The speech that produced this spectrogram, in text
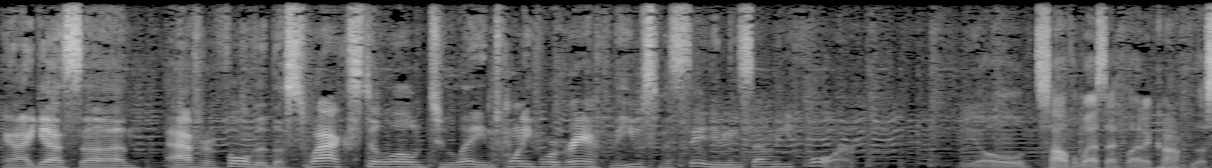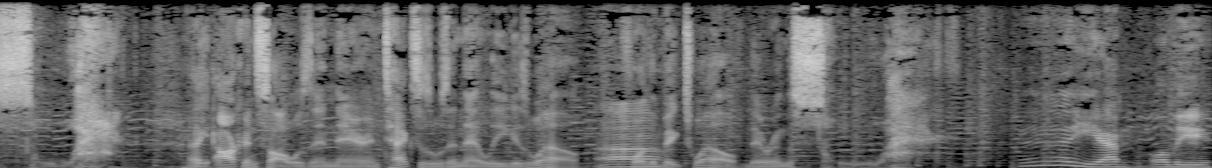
And I guess uh, after it folded, the SWAC still owed Tulane 24 grand for the use of the stadium in 74. The old Southwest Athletic Conference, the SWAC. I think Arkansas was in there, and Texas was in that league as well. for the Big 12, they were in the SWAC. Eh, yeah, well, the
